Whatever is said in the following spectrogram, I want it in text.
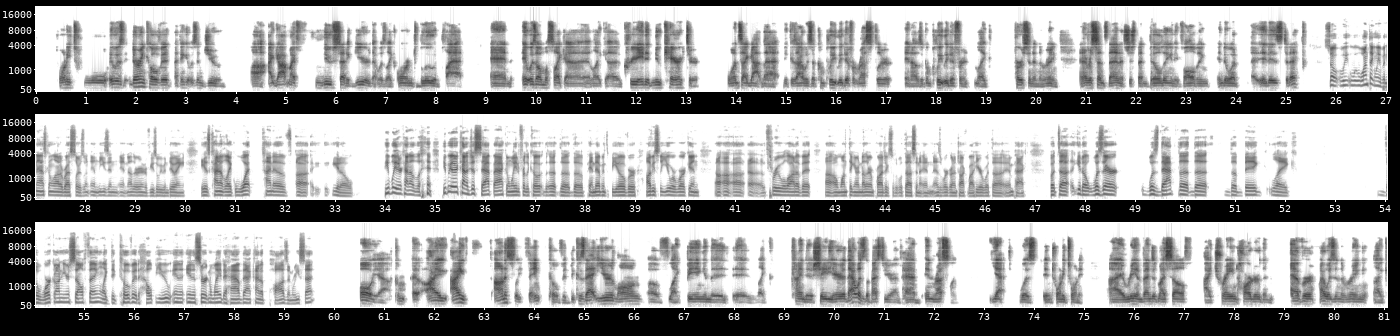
2012. It was during COVID. I think it was in June. Uh, I got my new set of gear that was like orange, blue, and plaid, and it was almost like a like a created new character once I got that because I was a completely different wrestler and I was a completely different like person in the ring. And ever since then, it's just been building and evolving into what it is today. So we, one thing we've been asking a lot of wrestlers and, these and, and other interviews that we've been doing is kind of like what kind of uh you know people either kind of people either kind of just sat back and waited for the co- the, the the pandemic to be over. Obviously, you were working uh, uh, uh, uh through a lot of it uh, on one thing or another in projects with us, and, and as we're going to talk about here with uh, Impact. But you know, was there was that the the the big like the work on yourself thing? Like, did COVID help you in a, in a certain way to have that kind of pause and reset? Oh yeah, I I honestly thank COVID because that year long of like being in the uh, like kind of shady area, that was the best year I've had in wrestling yet. Was in 2020. I reinvented myself. I trained harder than ever. I was in the ring like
